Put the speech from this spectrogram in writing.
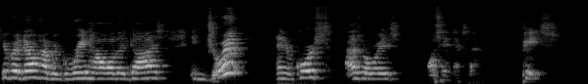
If I don't, have a great holiday, guys. Enjoy it. And of course, as always, I'll see you next time. Peace.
